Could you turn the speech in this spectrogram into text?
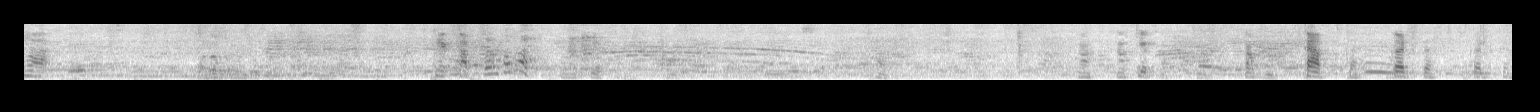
हा. केक का काप का कट कर कट कर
